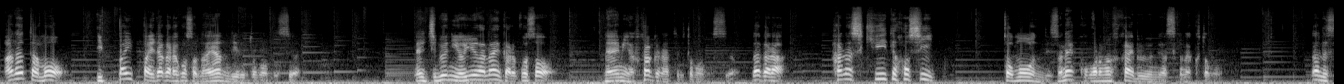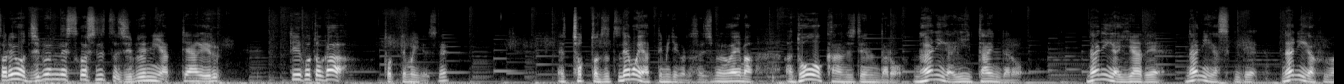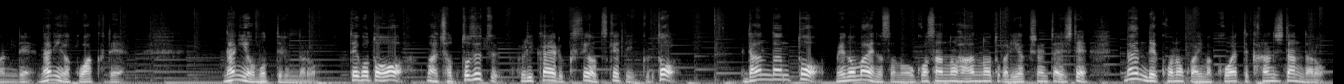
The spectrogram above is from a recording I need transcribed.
あなたもいっぱいいっぱいだからこそ悩んでいると思うんですよ。ね、自分に余裕がないからこそ悩みが深くなってると思うんですよ。だから話聞いてほしいと思うんですよね。心の深い部分では少なくとも。なんでそれを自分で少しずつ自分にやってあげるっていうことがとってもいいですね。ちょっとずつでもやってみてください。自分は今どう感じてるんだろう何が言いたいんだろう何が嫌で何が好きで何が不安で何が怖くて何を思ってるんだろうってことを、まあ、ちょっとずつ振り返る癖をつけていくとだんだんと目の前のそのお子さんの反応とかリアクションに対してなんでこの子は今こうやって感じたんだろ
